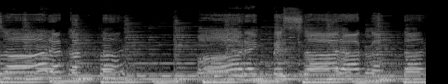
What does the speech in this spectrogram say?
Empezar a cantar, para empezar a cantar,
